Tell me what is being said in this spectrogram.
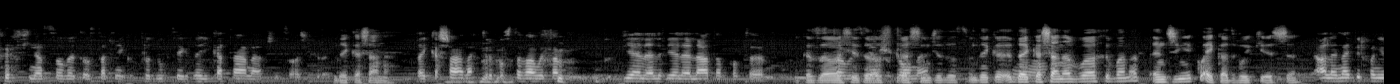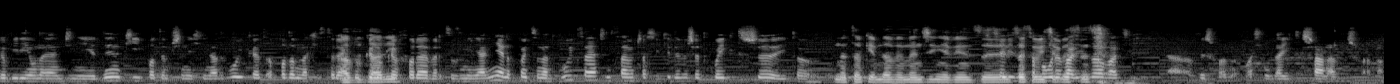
finansowe, to ostatnie jego produkcje jak Daikatana czy coś, które, Dekaszana. Daikashana, które powstawały tam wiele, wiele lat, a potem Okazało się to strasznym dziadostwem. Deka, No. Była chyba na engine Quake'a dwójki jeszcze. ale najpierw oni robili ją na engine jedynki, potem przenieśli na dwójkę, to podobna historia A jak Duke wydali? Nukem Forever, co zmieniali. Nie, no w końcu na dwójce, w tym samym czasie, kiedy wyszedł Quake 3 i to Na całkiem nowym engine, więc y, chcieli ze sobą rywalizować i a wyszła, no właśnie Daikashana wyszła, no.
